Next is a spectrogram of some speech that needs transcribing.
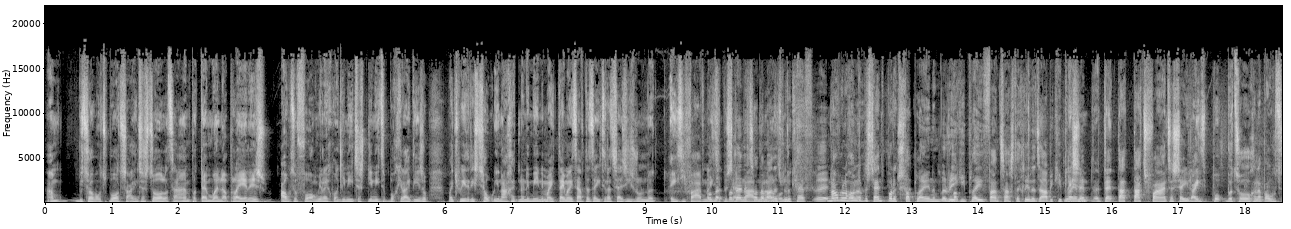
and we talk about sports scientists all the time. But then when a player is out of form, you're like, well, you need to you need to book your ideas up. Might My tweeter, he's totally knackered. You know what I mean? He mm. might they might have the data that says he's running at 85, 90 Well, that- percent. but then it's on the management, Kev. Uh, No, well, I'm honest, 100%, but- stop playing him. Origi played fantastically in the derby. Keep playing Listen, him. that, that that's fine to say, right? But we're talking about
